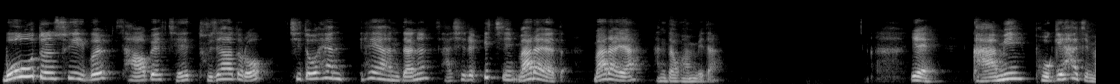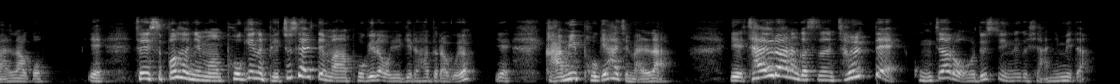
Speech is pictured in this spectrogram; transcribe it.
모든 수입을 사업에 재투자하도록 지도해야 한다는 사실을 잊지 말아야, 말아야 한다고 합니다. 예, 감히 포기하지 말라고. 예, 저희 스폰서님은 포기는 배추 살 때만 포기라고 얘기를 하더라고요. 예, 감히 포기하지 말라. 예, 자유라는 것은 절대 공짜로 얻을 수 있는 것이 아닙니다.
